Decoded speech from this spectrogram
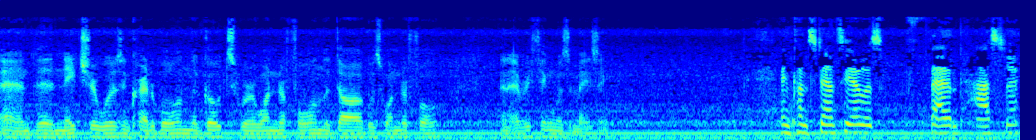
And the nature was incredible, and the goats were wonderful, and the dog was wonderful, and everything was amazing. And Constancia was fantastic.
